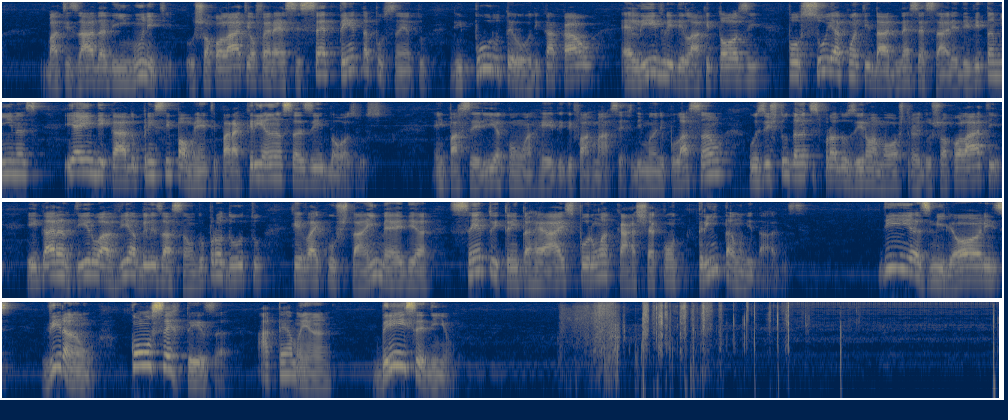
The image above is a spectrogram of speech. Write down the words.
Batizada de Immunity, o chocolate oferece 70% de puro teor de cacau, é livre de lactose, possui a quantidade necessária de vitaminas e é indicado principalmente para crianças e idosos. Em parceria com uma rede de farmácias de manipulação, os estudantes produziram amostras do chocolate e garantiram a viabilização do produto, que vai custar em média 130 reais por uma caixa com 30 unidades. Dias melhores virão, com certeza. Até amanhã, bem cedinho.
